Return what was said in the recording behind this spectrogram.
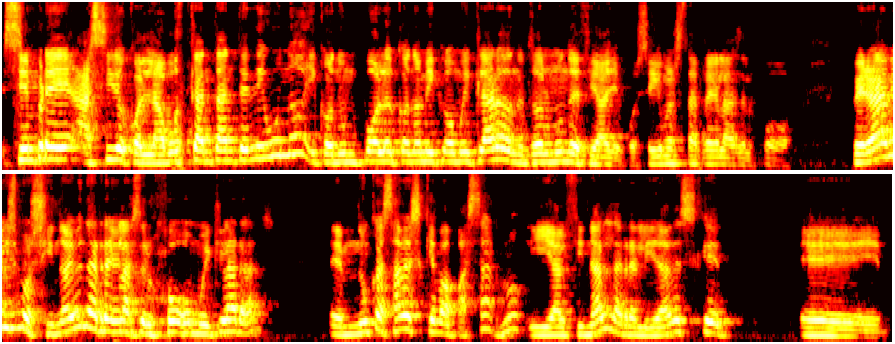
siempre ha sido con la voz cantante de uno y con un polo económico muy claro donde todo el mundo decía, oye, pues seguimos estas reglas del juego. Pero ahora mismo, si no hay unas reglas del juego muy claras, Em, nunca sabes qué va a pasar, ¿no? Y al final la realidad es que eh,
